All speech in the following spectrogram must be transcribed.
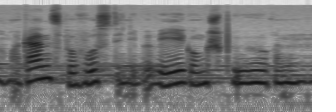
Nochmal ganz bewusst in die Bewegung spüren.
